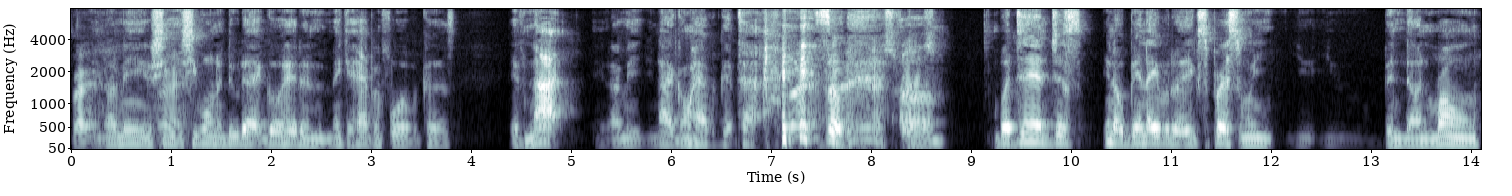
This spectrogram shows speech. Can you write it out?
Right. You know what I mean? If she Right. she want to do that, go ahead and make it happen for her because if not, you know what I mean, you're not gonna have a good time. Right. so. Um, but then just you know being able to express when you you've been done wrong,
